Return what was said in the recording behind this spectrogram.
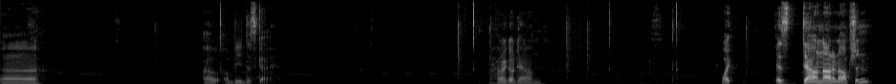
Uh, I'll, I'll be this guy. How do I go down? Like, is down not an option?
